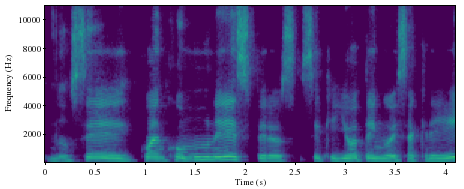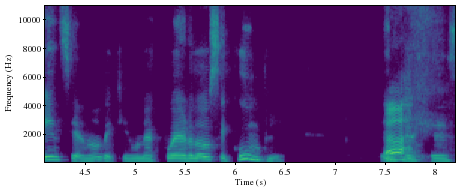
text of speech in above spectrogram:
mm. no sé cuán común es, pero sé que yo tengo esa creencia, ¿no? De que un acuerdo se cumple. Ah. Entonces,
